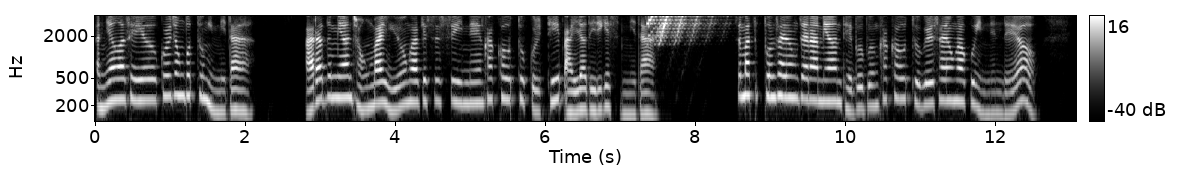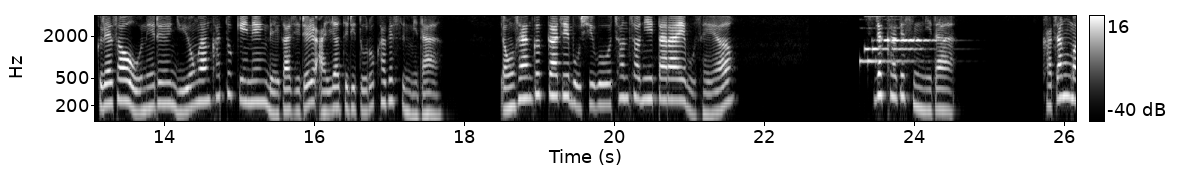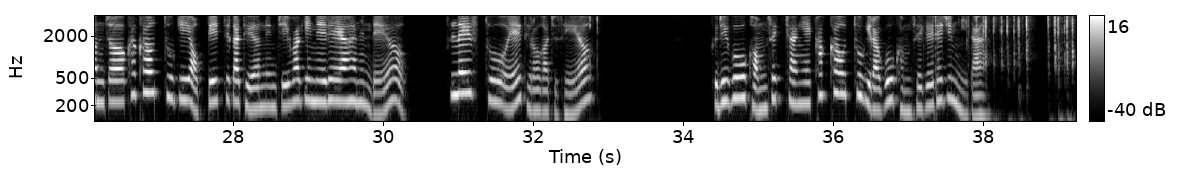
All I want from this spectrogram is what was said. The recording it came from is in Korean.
안녕하세요. 꿀정보통입니다. 알아두면 정말 유용하게 쓸 수 있는 카카오톡 꿀팁 알려드리겠습니다. 스마트폰 사용자라면 대부분 카카오톡을 사용하고 있는데요. 그래서 오늘은 유용한 카톡 기능 4가지를 알려드리도록 하겠습니다. 영상 끝까지 보시고 천천히 따라해 보세요. 시작하겠습니다. 가장 먼저 카카오톡이 업데이트가 되었는지 확인을 해야 하는데요. 플레이 스토어에 들어가 주세요. 그리고 검색창에 카카오톡이라고 검색을 해줍니다.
